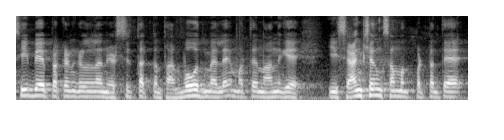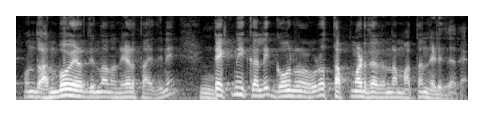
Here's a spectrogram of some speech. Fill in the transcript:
ಸಿ ಬಿ ಐ ಪ್ರಕರಣಗಳನ್ನ ನಡೆಸಿರ್ತಕ್ಕಂಥ ಅನುಭವದ ಮೇಲೆ ಮತ್ತು ನನಗೆ ಈ ಸ್ಯಾಂಕ್ಷನ್ಗೆ ಸಂಬಂಧಪಟ್ಟಂತೆ ಒಂದು ಅನುಭವ ಇರೋದ್ರಿಂದ ನಾನು ಹೇಳ್ತಾ ಇದ್ದೀನಿ. ಟೆಕ್ನಿಕಲಿ ಗವರ್ನರ್ ಅವರು ತಪ್ಪು ಮಾಡಿದ್ದಾರೆ ಅನ್ನೋ ಮಾತನ್ನು ಹೇಳಿದ್ದಾರೆ.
